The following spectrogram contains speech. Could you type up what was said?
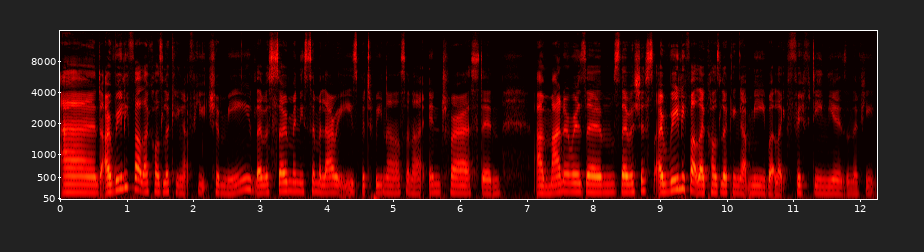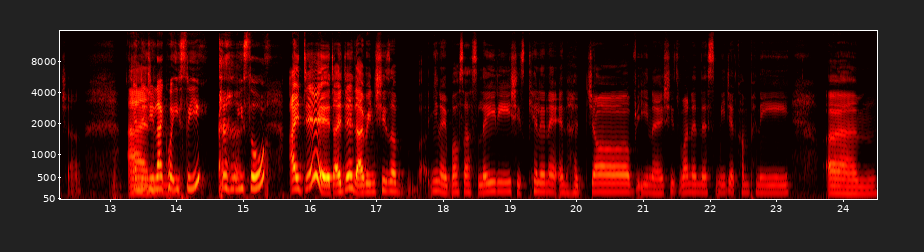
and I really felt like I was looking at future me. There were so many similarities between us and our interest and our mannerisms. There was just I really felt like I was looking at me, but like fifteen years in the future. And, did you like what you see? You saw? I did. I did. I mean, she's a you know boss ass lady. She's killing it in her job. You know, she's running this media company. Um,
